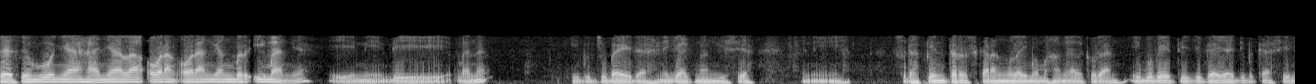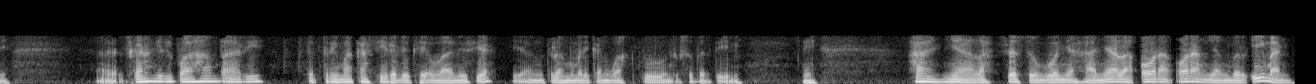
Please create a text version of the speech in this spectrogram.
Sesungguhnya hanyalah orang-orang yang beriman ya. Ini di mana? Ibu Jubaidah, Gag Manggis ya. Ini sudah pinter sekarang mulai memahami Al-Quran. Ibu Betty juga ya di Bekasi nih. Eh, sekarang jadi paham Pak Ari. Terima kasih Radio Kayak Manis ya. Yang telah memberikan waktu untuk seperti ini. Nih. Hanyalah sesungguhnya hanyalah orang-orang yang beriman.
